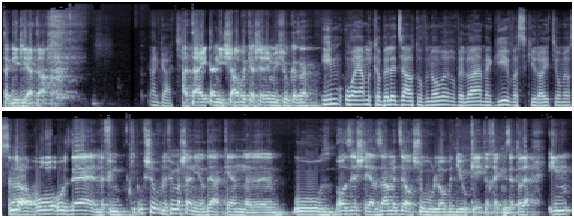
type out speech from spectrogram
תגיד לי אתה. הגאצ'ה. אתה היית נשאר בקשר עם מישהו כזה? אם הוא היה מקבל את זה out of nowhere ולא היה מגיב, אז כאילו הייתי אומר סבבה. לא, הוא, הוא זה, לפי, כאילו שוב, לפי מה שאני יודע, כן, הוא או זה שיזם את זה, או שהוא לא בדיוק יתרחק מזה, אתה יודע, אם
